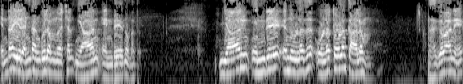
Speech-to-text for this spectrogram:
എന്താ ഈ രണ്ടങ്കുലം എന്ന് വെച്ചാൽ ഞാൻ എന്റെ എന്നുള്ളത്. ഞാൻ എന്റെ എന്നുള്ളത് ഉള്ളത്തോളം കാലം ഭഗവാനെ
